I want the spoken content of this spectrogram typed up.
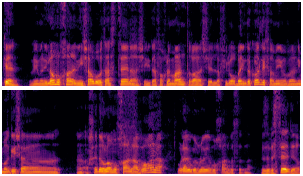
כן, ואם אני לא מוכן אני נשאר באותה סצנה שהיא תהפוך למנטרה של אפילו 40 דקות לפעמים, אבל אני מרגיש שהחדר שה... לא מוכן לעבור הלאה, אולי הוא גם לא יהיה מוכן בסדנה. וזה בסדר,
